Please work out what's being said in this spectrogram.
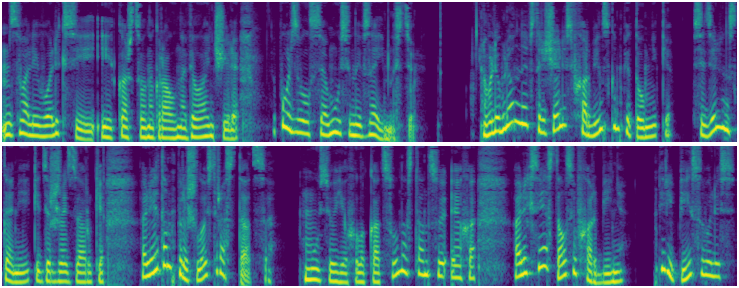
звали его Алексей, и, кажется, он играл на виолончели, пользовался Мусиной взаимностью. Влюбленные встречались в Харбинском питомнике, сидели на скамейке, держась за руки. Летом пришлось расстаться. Муся уехала к отцу на станцию «Эхо», Алексей остался в Харбине. Переписывались,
